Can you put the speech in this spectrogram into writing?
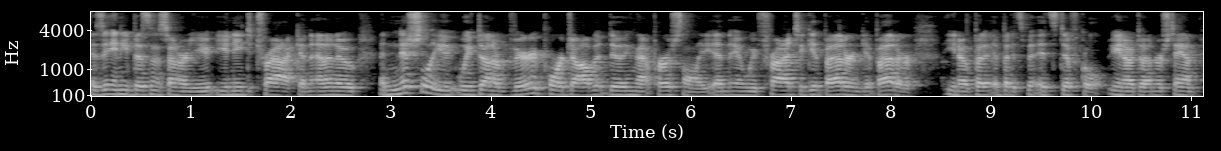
as any business owner you, you need to track. And, and I know initially we've done a very poor job at doing that personally and, and we've tried to get better and get better, you know, but but it's it's difficult, you know, to understand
